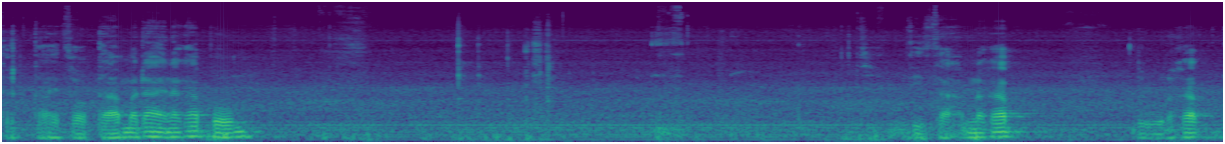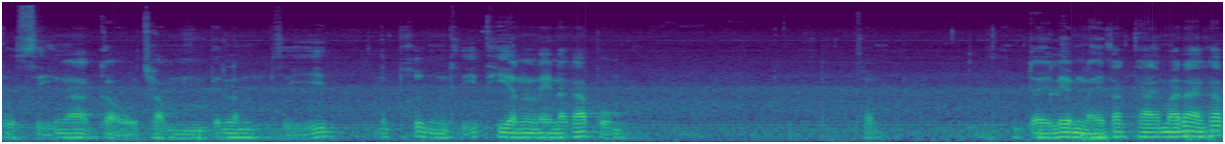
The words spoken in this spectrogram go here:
ทักทายสอบถามมาได้นะครับผมที่สามนะครับ ดูนะครับ ดูสีงาเก่าช่ำเป็นลำสีน้ำผึ้งสีเทียนเลยนะครับ ผมสนใจเล่มไหนทักทายมาได้ครับ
